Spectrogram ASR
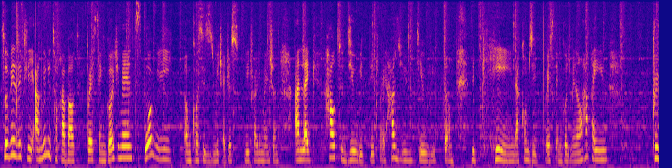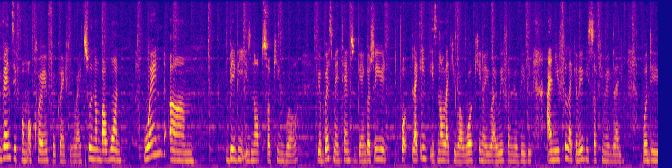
So basically, I'm going to talk about breast engorgement, what really um, causes which I just literally mentioned, and like how to deal with it, right? How do you deal with um, the pain that comes with breast engorgement, or how can you prevent it from occurring frequently, right? So number one, when um, baby is not sucking well, your breast may tend to be engorged. So you, for, like if it's not like you are working or you are away from your baby and you feel like your baby is sucking regularly, but the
